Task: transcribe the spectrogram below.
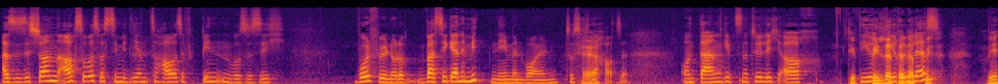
Also es ist schon auch sowas, was Sie mit Ihrem Zuhause verbinden, wo Sie sich wohlfühlen oder was Sie gerne mitnehmen wollen zu sich ja. nach Hause. Und dann gibt es natürlich auch die, die Bilder die deiner Wie?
